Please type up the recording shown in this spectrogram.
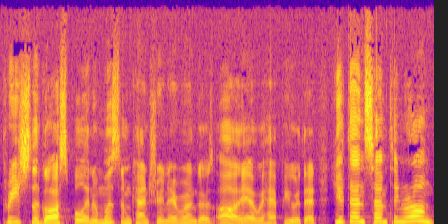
preach the gospel in a Muslim country and everyone goes, oh, yeah, we're happy with that, you've done something wrong.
